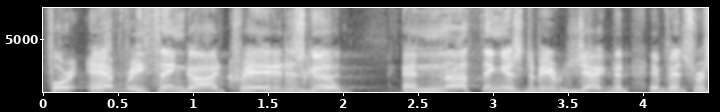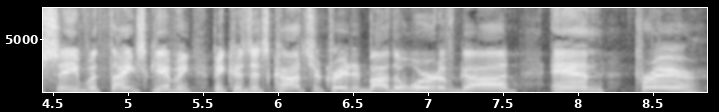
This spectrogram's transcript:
For everything God created is good and nothing is to be rejected if it's received with thanksgiving because it's consecrated by the Word of God and prayer.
